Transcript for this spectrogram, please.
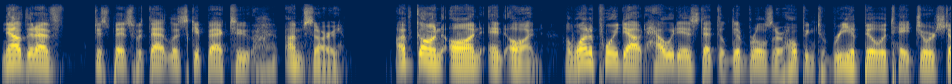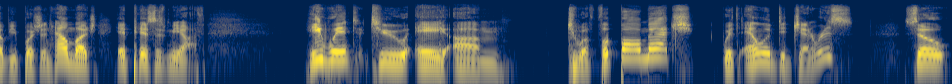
Now that I've dispensed with that, let's get back to. I'm sorry. I've gone on and on. I want to point out how it is that the liberals are hoping to rehabilitate George W. Bush and how much it pisses me off. He went to a um, to a football match with Ellen DeGeneres. So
